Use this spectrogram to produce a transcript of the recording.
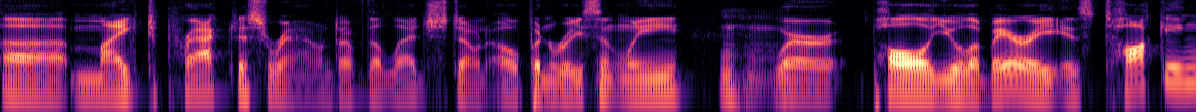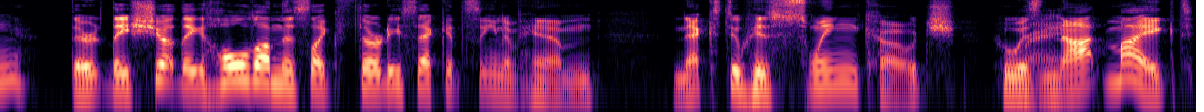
uh, mic'd practice round of the Ledgestone Open recently, where Paul Ulibarri is talking. They they show they hold on this like thirty second scene of him next to his swing coach, who is Right. not mic'd.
